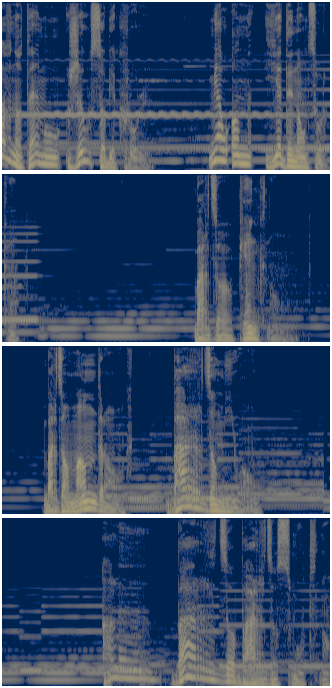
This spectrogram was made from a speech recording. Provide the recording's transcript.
Dawno temu żył sobie król. Miał on jedyną córkę. Bardzo piękną, bardzo mądrą, bardzo miłą. Ale bardzo, bardzo smutną.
